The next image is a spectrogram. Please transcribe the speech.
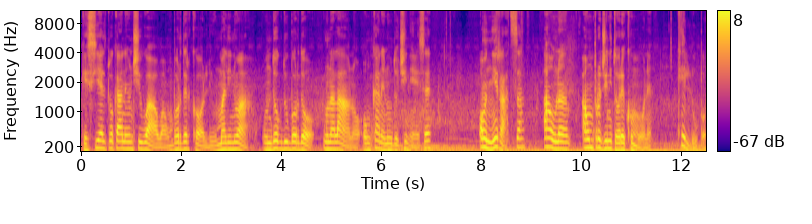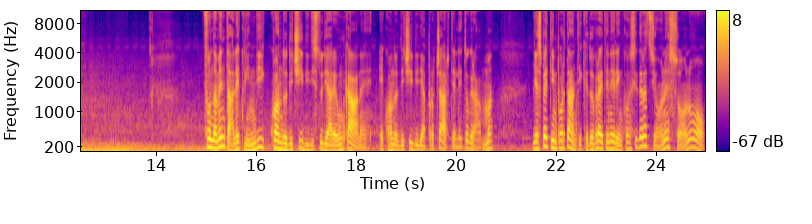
Che sia il tuo cane un chihuahua, un border collie, un malinois, un dog du Bordeaux, un alano o un cane nudo cinese, ogni razza ha, una, ha un progenitore comune, che è il lupo. Fondamentale quindi quando decidi di studiare un cane e quando decidi di approcciarti all'etogramma, gli aspetti importanti che dovrai tenere in considerazione sono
